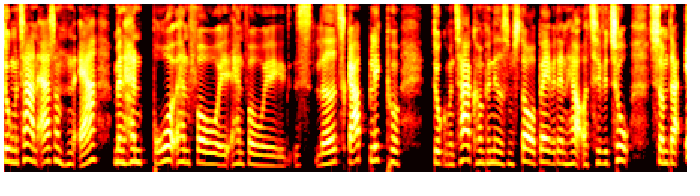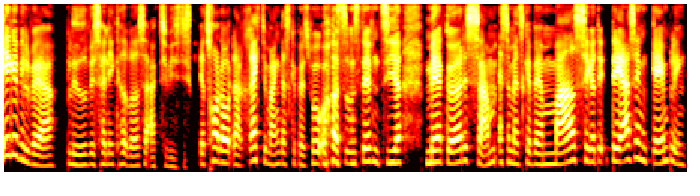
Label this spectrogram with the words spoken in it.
dokumentaren er, som den er, men han, bruger, han får, øh, han får øh, lavet et skarpt blik på dokumentarkompaniet, som står bag ved den her, og TV2, som der ikke ville være blevet, hvis han ikke havde været så aktivistisk. Jeg tror dog, der er rigtig mange, der skal passe på, og som Steffen siger, med at gøre det samme. Altså, man skal være meget sikker. Det, det er altså simpelthen gambling.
